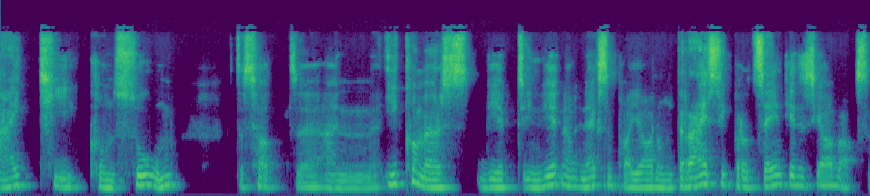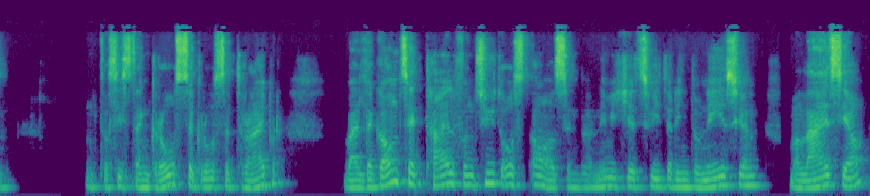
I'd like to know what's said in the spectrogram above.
IT-Konsum, das hat äh, ein E-Commerce, wird in Vietnam in den nächsten paar Jahren um 30 Prozent jedes Jahr wachsen. Und das ist ein großer, großer Treiber weil der ganze Teil von Südostasien, da nehme ich jetzt wieder Indonesien, Malaysia,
